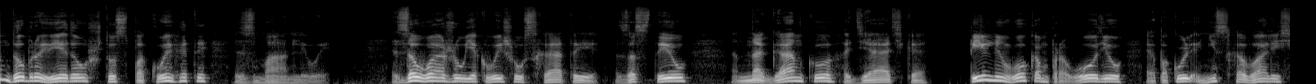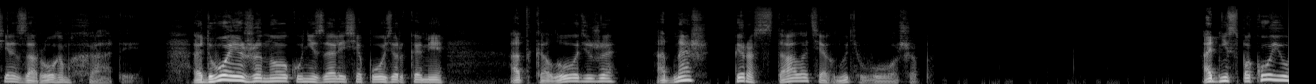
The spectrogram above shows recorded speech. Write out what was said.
ён добра ведаў што спакой гэты зманлівы заўважыў як выйшаў з хаты застыў на ганку дзядзька пільным вокам праводзіў пакуль не схаваліся за рогам хаты. Двое жанок унізаліся позіркамі. Ад калодзежа адна ж перастала цягнуць вочап ад неспакою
